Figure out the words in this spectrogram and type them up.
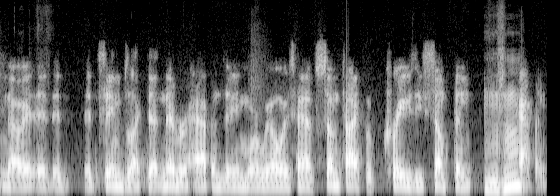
No, no, it, it, it, it seems like that never happens anymore. We always have some type of crazy something happen.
